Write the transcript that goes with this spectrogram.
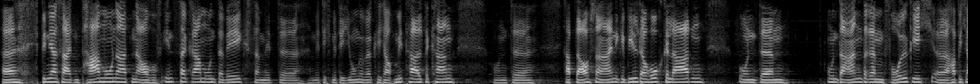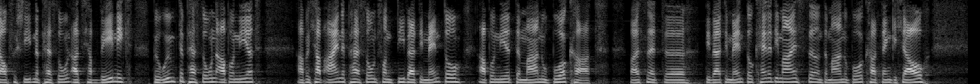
Äh, ich bin ja seit ein paar Monaten auch auf Instagram unterwegs, damit, äh, damit ich mit den Jungen wirklich auch mithalten kann. Und äh, habe da auch schon einige Bilder hochgeladen. Und ähm, unter anderem folge ich, äh, habe ich auch verschiedene Personen, also ich habe wenig berühmte Personen abonniert, aber ich habe eine Person von Divertimento abonniert, der Manu Burkhardt. Weiß nicht, äh, Divertimento kennen die meisten und der Manu Burkhardt denke ich auch.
